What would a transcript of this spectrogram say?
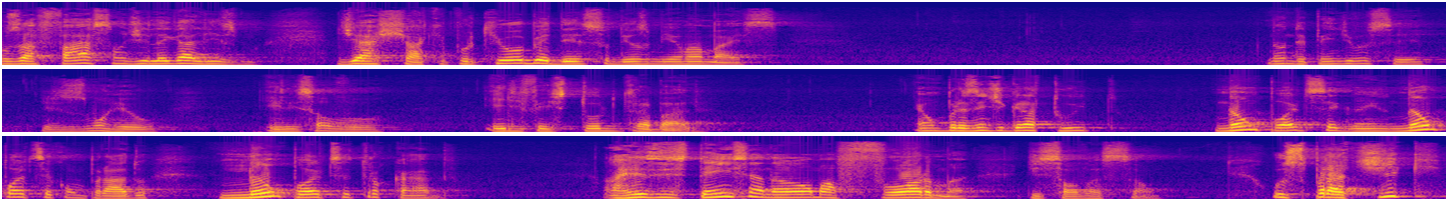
nos afastam de legalismo, de achar que porque eu obedeço, Deus me ama mais. Não depende de você. Jesus morreu, ele salvou, ele fez todo o trabalho. É um presente gratuito. Não pode ser ganho, não pode ser comprado, não pode ser trocado. A resistência não é uma forma de salvação. Os pratique,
